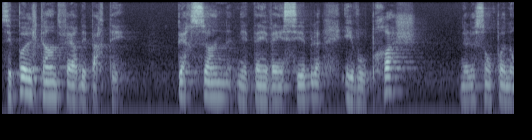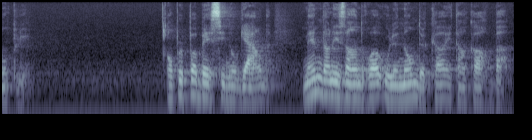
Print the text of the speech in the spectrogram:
Ce n'est pas le temps de faire des parties. Personne n'est invincible et vos proches ne le sont pas non plus. On ne peut pas baisser nos gardes, même dans les endroits où le nombre de cas est encore bas.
